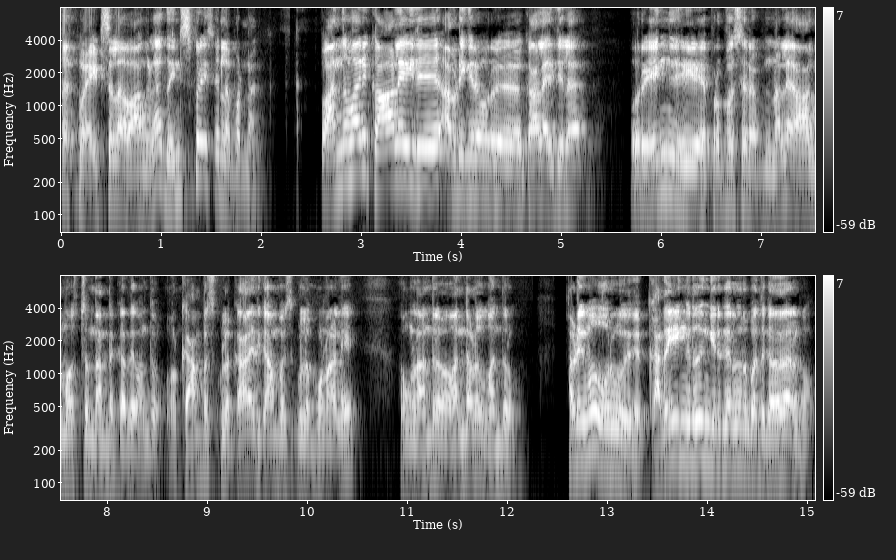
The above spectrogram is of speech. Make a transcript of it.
ரைட்ஸ் எல்லாம் வாங்கல. அது இன்ஸ்பிரேஷனில் பண்ணாங்க. இப்போ அந்த மாதிரி காலேஜ் அப்படிங்கிற ஒரு காலேஜில் ஒரு யங் ப்ரொஃபஸர் அப்படின்னாலே ஆல்மோஸ்ட் அந்த அந்த கதை வந்துடும் ஒரு கேம்பஸ்குள்ளே காலேஜ் கேம்பஸ்குள்ளே போனாலே அவங்கள அந்த அந்த அளவுக்கு வந்துடும் அப்படிங்கும்போது ஒரு கதைங்கிறது இங்கே இருக்கிறது ஒரு பத்து கதை தான் இருக்கும்.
